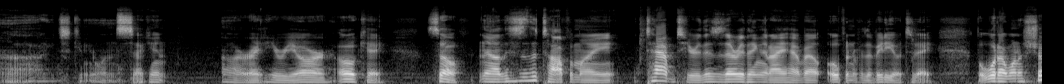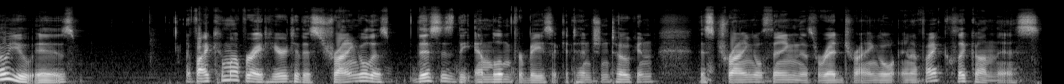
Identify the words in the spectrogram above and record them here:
Uh, just give me one second. Alright, here we are. Okay. So, now this is the top of my tabs here. This is everything that I have open for the video today. But what I want to show you is, if I come up right here to this triangle, this this is the emblem for basic attention token, this triangle thing, this red triangle, and if I click on this,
